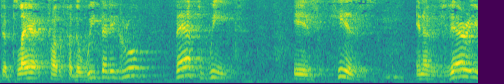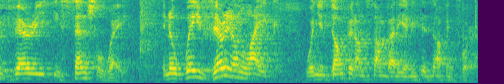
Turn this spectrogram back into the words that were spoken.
the plant, for the, for the wheat that he grew, that wheat is his in a very, very essential way in a way very unlike when you dump it on somebody and he did nothing for it.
